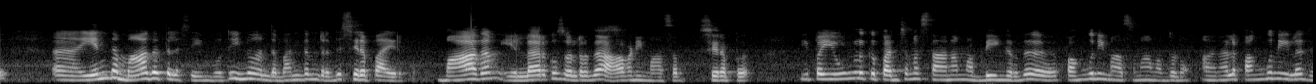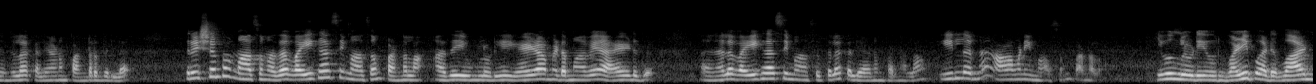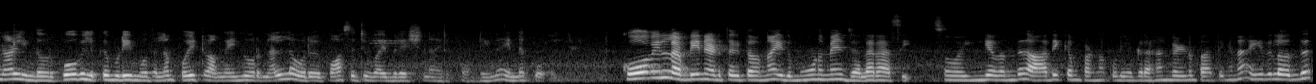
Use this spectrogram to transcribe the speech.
எந்த மாதத்துல செய்யும்போது இன்னும் அந்த பந்தம்ன்றது சிறப்பா இருக்கும்? மாதம் எல்லாருக்கும் சொல்றது ஆவணி மாதம் சிறப்பு. இப்போ இவங்களுக்கு பஞ்சமஸ்தானம் அப்படிங்கிறது பங்குனி மாசமா வந்துடும். அதனால பங்குனியில் ஜெனரலாக கல்யாணம் பண்றதில்ல. ரிஷப மாதம் அதாவது வைகாசி மாதம் பண்ணலாம். அது இவங்களுடைய ஏழாம் இடமாவே ஆயிடுது. அதனால வைகாசி மாசத்துல கல்யாணம் பண்ணலாம். இல்லைன்னா ஆவணி மாதம் பண்ணலாம். இவங்களுடைய ஒரு வழிபாடு வாழ்நாள் இந்த ஒரு கோவிலுக்கு முடியும் போதெல்லாம் போயிட்டு வாங்க. இன்னொரு நல்ல ஒரு பாசிட்டிவ் வைப்ரேஷனாக இருக்கும் அப்படின்னா என்ன கோவில்? கோவில் அப்படின்னு எடுத்துக்கிட்டோம்னா இது மூணுமே ஜலராசி. ஸோ இங்கே வந்து ஆதிக்கம் பண்ணக்கூடிய கிரகங்கள்னு பார்த்தீங்கன்னா இதில் வந்து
